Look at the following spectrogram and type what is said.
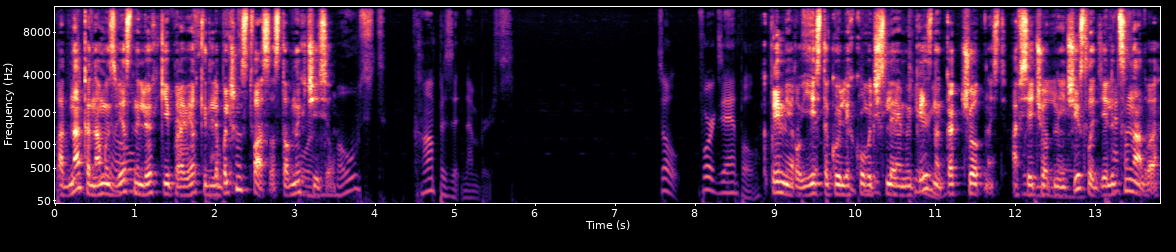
Однако нам известны легкие проверки для большинства составных чисел. К примеру, есть такой легко вычисляемый признак, как четность, а все четные числа делятся на два.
